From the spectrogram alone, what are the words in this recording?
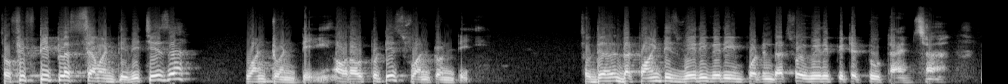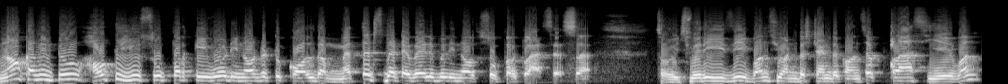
so 50 plus 70 which is uh, 120 our output is 120 so that point is very very important that's why we repeated two times now coming to how to use super keyword in order to call the methods that available in our super classes So it's very easy once you understand the concept class A1.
